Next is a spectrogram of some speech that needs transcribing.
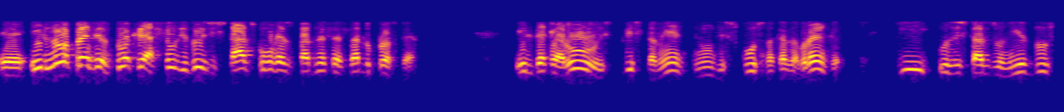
eh, ele não apresentou a criação de dois estados como resultado necessário do processo. Ele declarou explicitamente, num discurso na Casa Branca, que os Estados Unidos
